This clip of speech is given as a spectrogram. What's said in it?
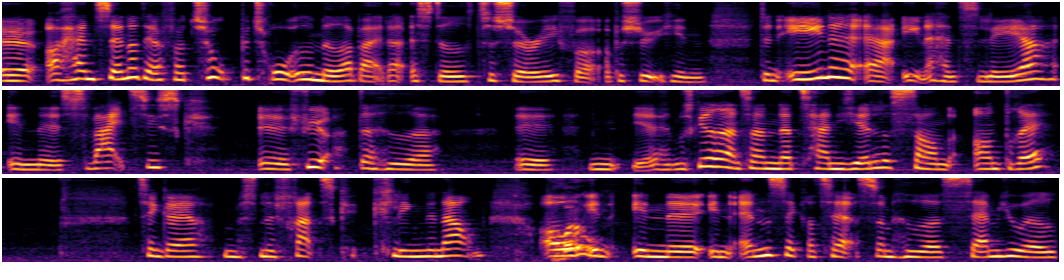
Øh, og han sender derfor to betroede medarbejdere afsted til Surrey for at besøge hende. Den ene er en af hans læger, en øh, svejtisk øh, fyr, der hedder øh, ja, måske hedder han så Nathaniel Saint-André, tænker jeg, med sådan et fransk klingende navn. Og en, en, øh, en anden sekretær, som hedder Samuel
